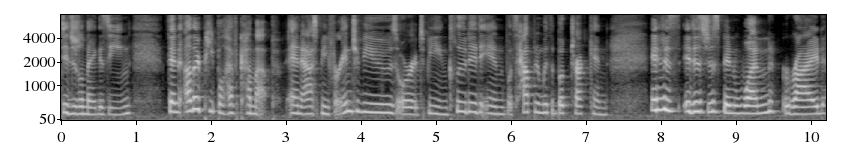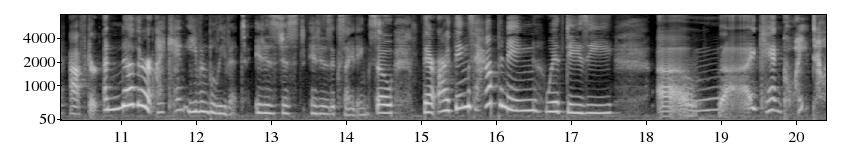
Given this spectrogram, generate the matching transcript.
digital magazine, then other people have come up and asked me for interviews or to be included in what's happening with the book truck. And it is it has just been one ride after another. I can't even believe it. It is just it is exciting. So there are things happening with daisy Um, I can't quite tell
